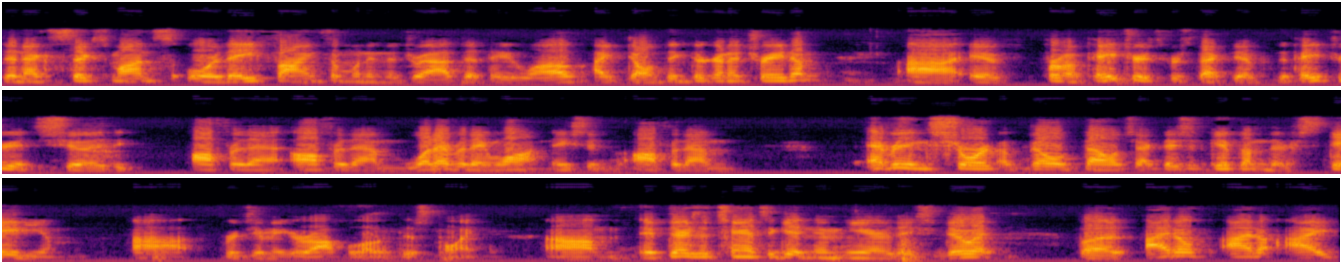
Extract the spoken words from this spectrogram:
the next six months, or they find someone in the draft that they love, I don't think they're going to trade him. Uh, if from a Patriots perspective, the Patriots should offer that offer them whatever they want. They should offer them everything short of Bill Belichick. They should give them their stadium uh, for Jimmy Garoppolo at this point. Um, if there's a chance of getting him here, they should do it. But I don't. I don't. I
